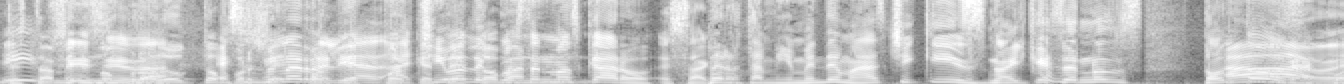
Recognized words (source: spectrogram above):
que te Sí, están vendiendo sí, un producto Eso porque, es una porque- realidad. porque a Chivas te le cuestan toman- más caro. Exacto. Pero también vende más, chiquis. No hay que hacernos tontos. Ah, De bueno,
